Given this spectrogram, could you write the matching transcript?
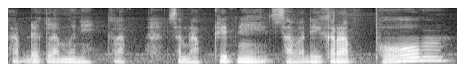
ครับเด็กละมือนี้ครับสำหรับคลิปนี้ สวัสดีครับผม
